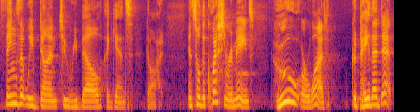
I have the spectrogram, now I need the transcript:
Things that we've done to rebel against God. And so the question remains who or what could pay that debt?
